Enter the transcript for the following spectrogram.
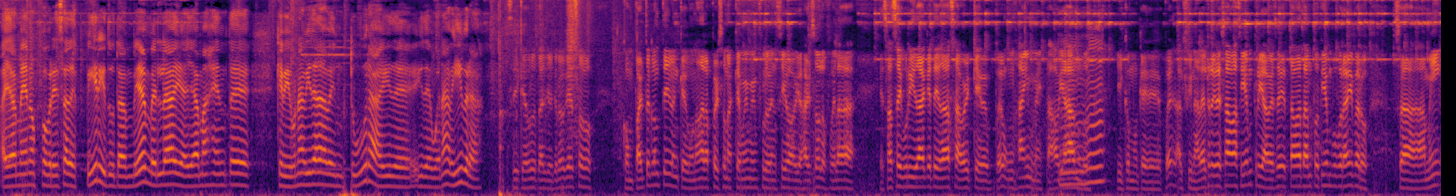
haya menos pobreza de espíritu también, ¿verdad? Y haya más gente que vive una vida de aventura y de, y de buena vibra. Sí, qué brutal. Yo creo que eso comparto contigo en que una de las personas que a mí me influenció a viajar solo fue la esa seguridad que te da saber que pues, un Jaime estaba viajando y como que pues al final él regresaba siempre y a veces estaba tanto tiempo por ahí, pero o sea, a mí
